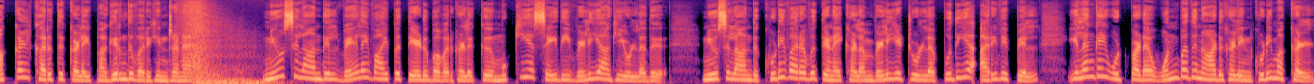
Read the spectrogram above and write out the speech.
மக்கள் கருத்துக்களை பகிர்ந்து வருகின்றன நியூசிலாந்தில் வேலைவாய்ப்பு தேடுபவர்களுக்கு முக்கிய செய்தி வெளியாகியுள்ளது. நியூசிலாந்து குடிவரவு திணைக்களம் வெளியிட்டுள்ள புதிய அறிவிப்பில் இலங்கை உட்பட ஒன்பது நாடுகளின் குடிமக்கள்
